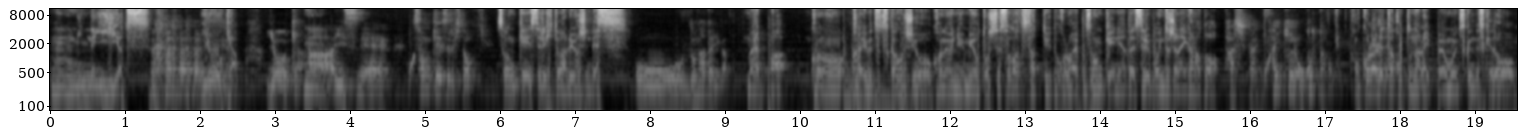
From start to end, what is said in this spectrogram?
うんみんないいやつ。陽キャ。陽キャ、うん。ああいいっすね。尊敬する人？尊敬する人は両親です。おおどのあたりが？まあやっぱこの怪物塚越をこの世に産み落として育てたっていうところはやっぱ尊敬に値するポイントじゃないかなと。確かに。最近起こったこと？怒られたことならいっぱい思いつくんですけど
